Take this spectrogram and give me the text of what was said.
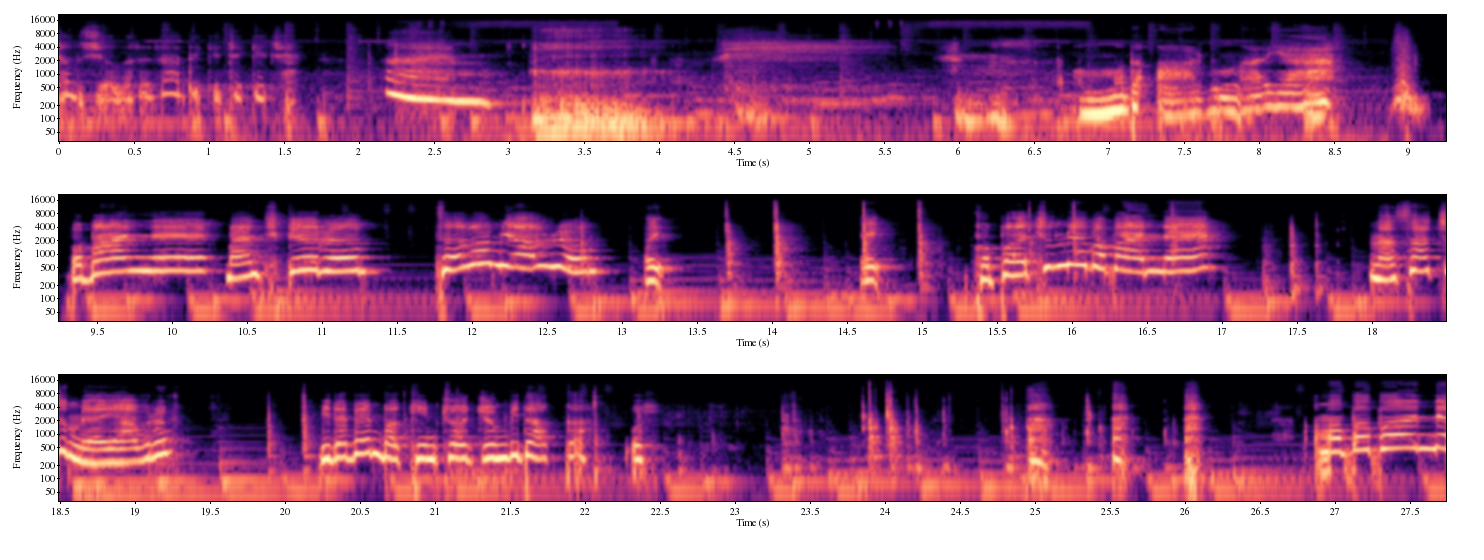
Çalışıyorlar herhalde gece gece. Ay. Amma da ağır bunlar ya. Babaanne ben çıkıyorum. Tamam yavrum. Ay. Ay. Kapı açılmıyor babaanne. Nasıl açılmıyor yavrum? Bir de ben bakayım çocuğum bir dakika. Uy. Ama babaanne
